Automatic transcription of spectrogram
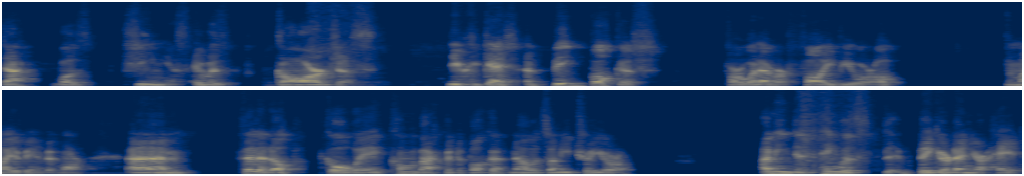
that was genius. It was gorgeous. You could get a big bucket for whatever five euro. It might have been a bit more. Um, fill it up, go away, come back with the bucket. Now it's only three euro. I mean, the thing was bigger than your head.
